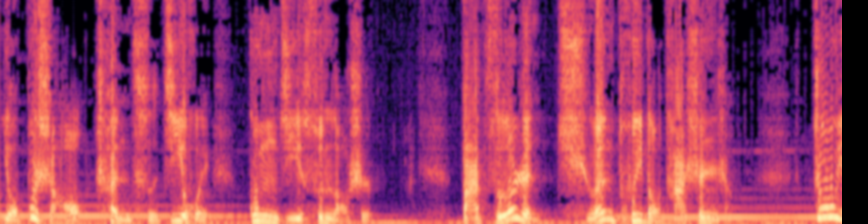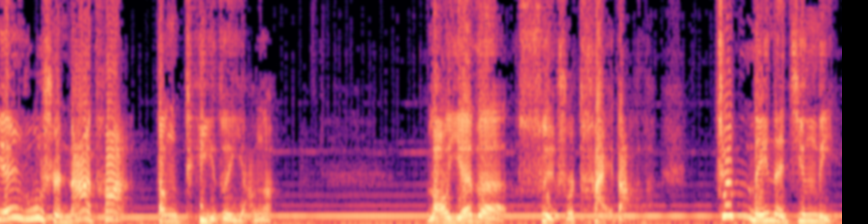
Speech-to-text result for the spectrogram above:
有不少趁此机会攻击孙老师，把责任全推到他身上。周延儒是拿他。当替罪羊啊！老爷子岁数太大了，真没那精力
